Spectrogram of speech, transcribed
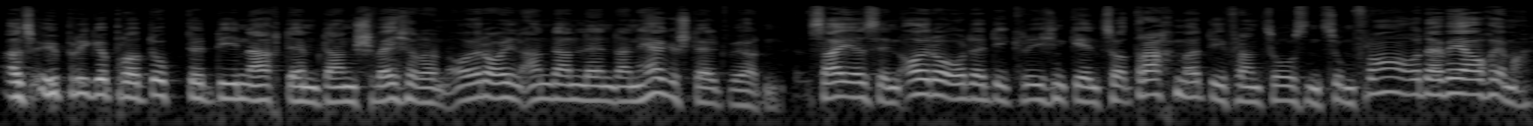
als übrige Produkte, die nach dem dann schwächeren Euro in anderen Ländern hergestellt würden. Sei es in Euro oder die Griechen gehen zur Drachme, die Franzosen zum Franc oder wer auch immer.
